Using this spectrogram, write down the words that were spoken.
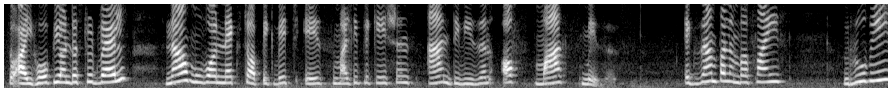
So I hope you understood well now move on next topic which is multiplication and division of mass measures example number five Ruby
